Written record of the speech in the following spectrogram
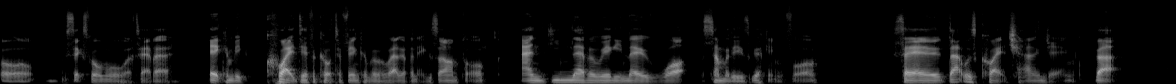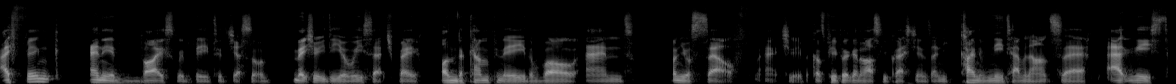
or sixth form or whatever, it can be quite difficult to think of a relevant example. And you never really know what somebody is looking for. So that was quite challenging. But I think any advice would be to just sort of make sure you do your research both on the company, the role, and on yourself actually because people are going to ask you questions and you kind of need to have an answer at least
